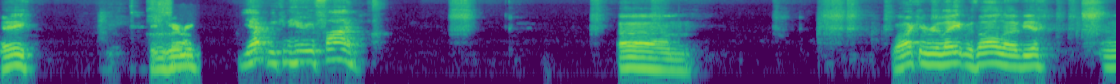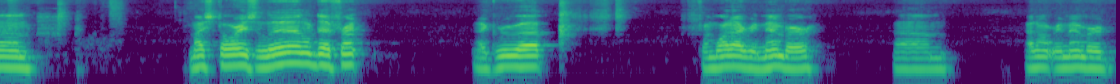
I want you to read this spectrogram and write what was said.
Hey, can you hear me? Yep, we can hear you fine. Um, well, I can relate with all of you. Um, my story is a little different. I grew up from what I remember, um, I don't remember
